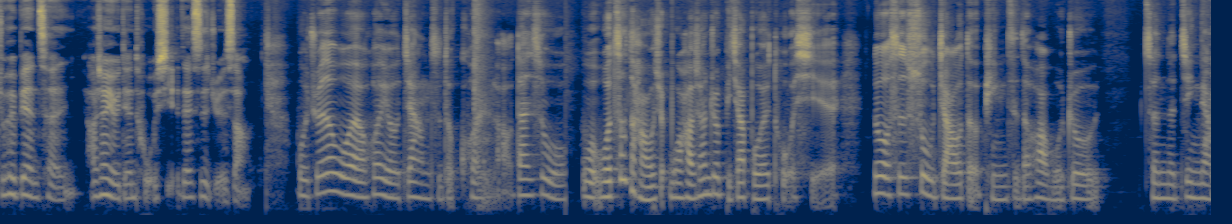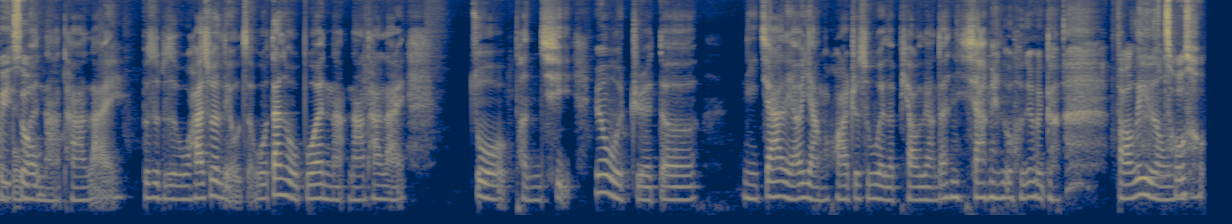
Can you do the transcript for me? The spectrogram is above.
就会变成好像有点妥协在视觉上。我觉得我也会有这样子的困扰，但是我我我这个好像我好像就比较不会妥协。如果是塑胶的瓶子的话，我就真的尽量不会拿它来，不是不是，我还是会留着我，但是我不会拿拿它来。做盆器，因为我觉得你家里要养花就是为了漂亮，但是你下面如果有一个 保丽龙，丑丑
